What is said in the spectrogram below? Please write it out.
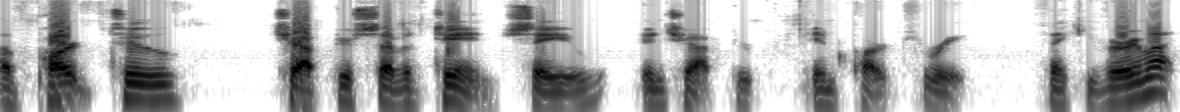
of part two, chapter 17. See you in chapter in part three. Thank you very much.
